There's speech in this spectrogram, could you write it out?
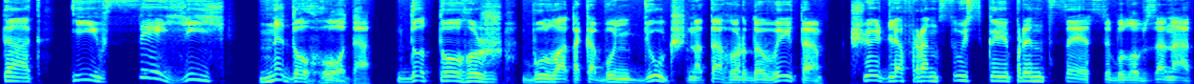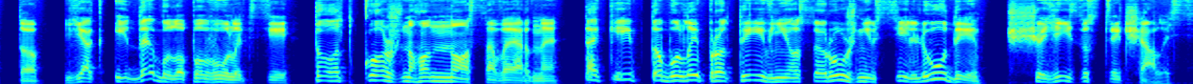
так, і все їй недогода. До того ж була така бундючна та гордовита, що й для французької принцеси було б занадто. Як іде було по вулиці, то от кожного носа верне. Такі б то були противні осоружні всі люди, що їй зустрічались.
